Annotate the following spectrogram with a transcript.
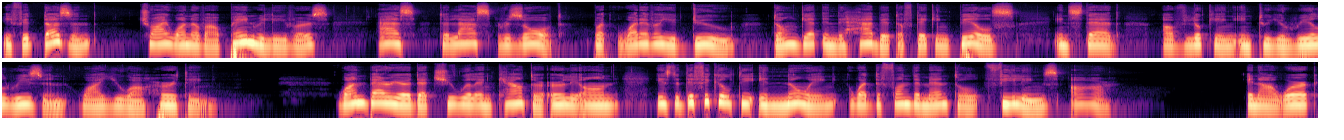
If it doesn't, try one of our pain relievers as the last resort. But whatever you do, don't get in the habit of taking pills instead of looking into your real reason why you are hurting. One barrier that you will encounter early on is the difficulty in knowing what the fundamental feelings are. In our work,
